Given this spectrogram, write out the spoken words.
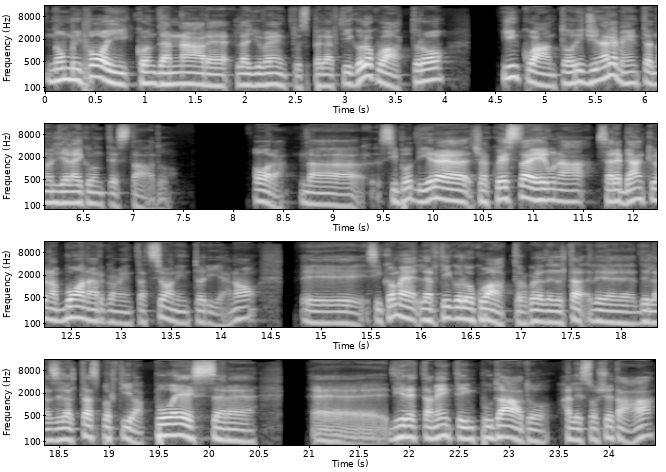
non mi puoi condannare la Juventus per l'articolo 4 in quanto originariamente non gliel'hai contestato. Ora, la- si può dire, cioè questa è una, sarebbe anche una buona argomentazione in teoria, no? Eh, siccome l'articolo 4, quello le- della slealtà sportiva, può essere eh, direttamente imputato alle società,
